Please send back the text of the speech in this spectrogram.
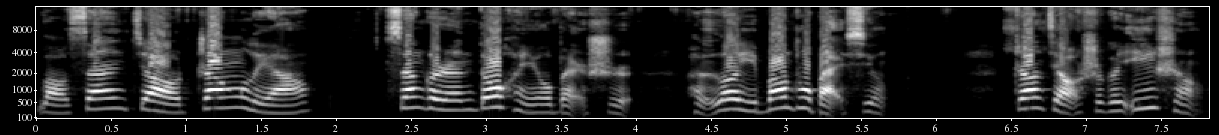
老三叫张良。三个人都很有本事，很乐意帮助百姓。张角是个医生，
